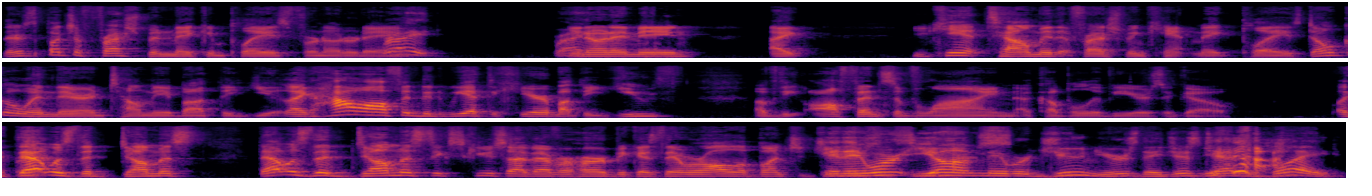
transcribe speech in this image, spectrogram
There's a bunch of freshmen making plays for Notre Dame. right? Right. You know what I mean? Like, you can't tell me that freshmen can't make plays. Don't go in there and tell me about the youth. Like, how often did we have to hear about the youth of the offensive line a couple of years ago? Like, that was the dumbest. That was the dumbest excuse I've ever heard because they were all a bunch of and they weren't young; they were juniors. They just Yeah. hadn't played.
